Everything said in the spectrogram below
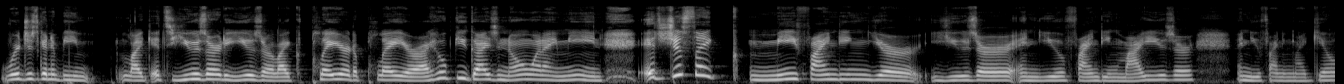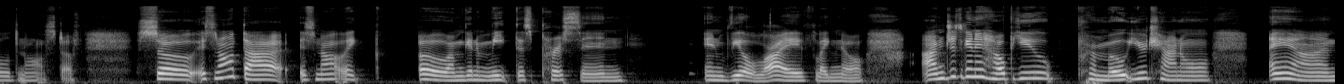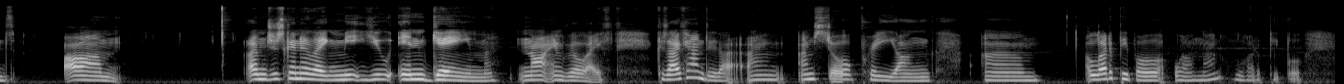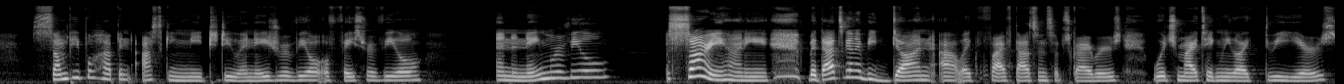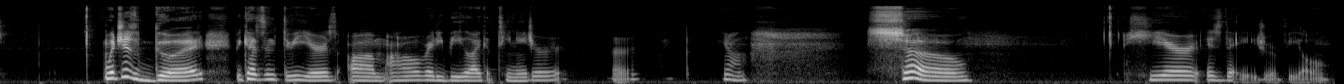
We're just gonna be like it's user to user, like player to player. I hope you guys know what I mean. It's just like me finding your user and you finding my user and you finding my guild and all stuff. So it's not that, it's not like, oh, I'm gonna meet this person in real life. Like, no, I'm just gonna help you promote your channel and, um, I'm just gonna like meet you in game, not in real life, because I can't do that. I'm I'm still pretty young. Um, a lot of people, well, not a lot of people. Some people have been asking me to do an age reveal, a face reveal, and a name reveal. Sorry, honey, but that's gonna be done at like 5,000 subscribers, which might take me like three years which is good because in three years um i'll already be like a teenager or like yeah. So here is the age reveal.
